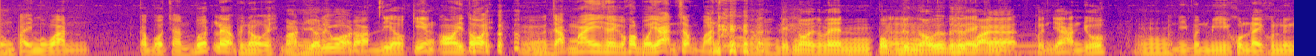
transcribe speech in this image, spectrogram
ลงไปเมื่อวาน กับบ่จันเบิดแล้วพี่น้องเอ้ยบาทเดียวเลยบ่บาทเดียวเกี้ยงอ้อยต้อยเออจับไม้ใช่ก็ฮอดบ่ย่านซับบาดเออเด็กน้อยก็แล่นปุ๊บดึงเอาเอ้ยกระทึกวันนี่แรๆเพิ่นย่านอยู่อืมวันนี้มันมีคนใดคนหนึง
